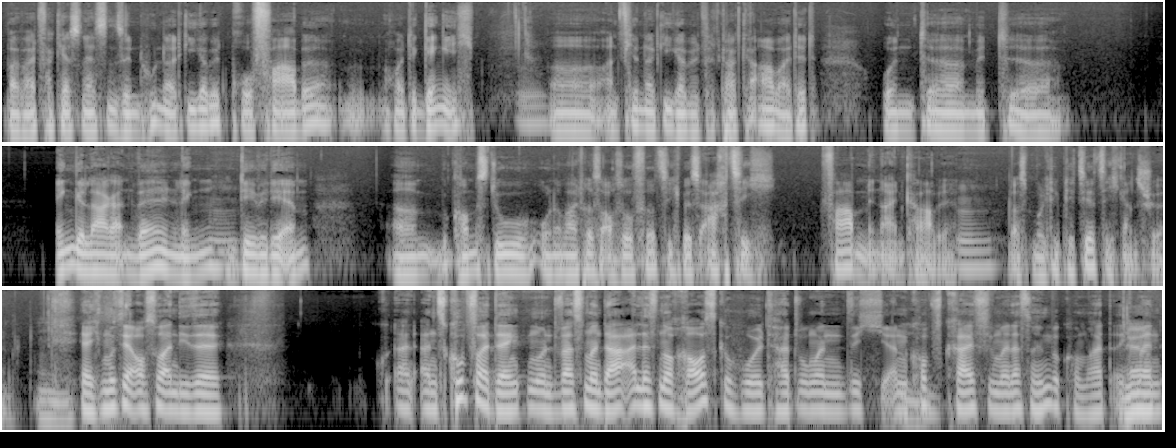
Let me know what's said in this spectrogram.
bei Weitverkehrsnetzen sind 100 Gigabit pro Farbe äh, heute gängig. Mhm. Äh, an 400 Gigabit wird gerade gearbeitet. Und äh, mit eng gelagerten Wellenlängen, mhm. DWDM, ähm, bekommst du ohne weiteres auch so 40 bis 80 Farben in ein Kabel. Mhm. Das multipliziert sich ganz schön. Mhm. Ja, ich muss ja auch so an diese ans Kupfer denken und was man da alles noch rausgeholt hat, wo man sich an den mhm. Kopf greift, wie man das noch hinbekommen hat. Ich ja. meine,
